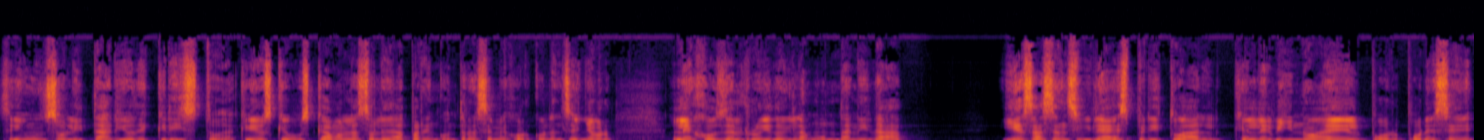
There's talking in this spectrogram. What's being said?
¿sí? un solitario de Cristo, de aquellos que buscaban la soledad para encontrarse mejor con el Señor, lejos del ruido y la mundanidad. Y esa sensibilidad espiritual que le vino a él por, por ese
